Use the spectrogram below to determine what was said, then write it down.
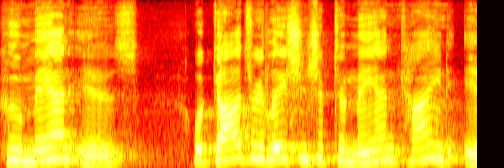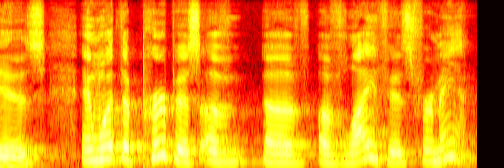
who man is, what God's relationship to mankind is, and what the purpose of, of, of life is for man.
